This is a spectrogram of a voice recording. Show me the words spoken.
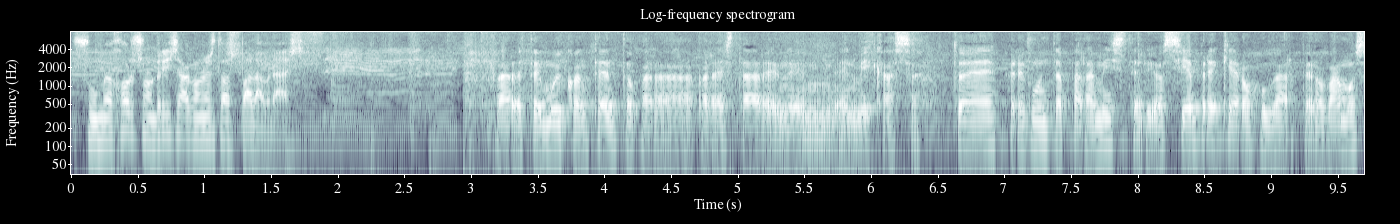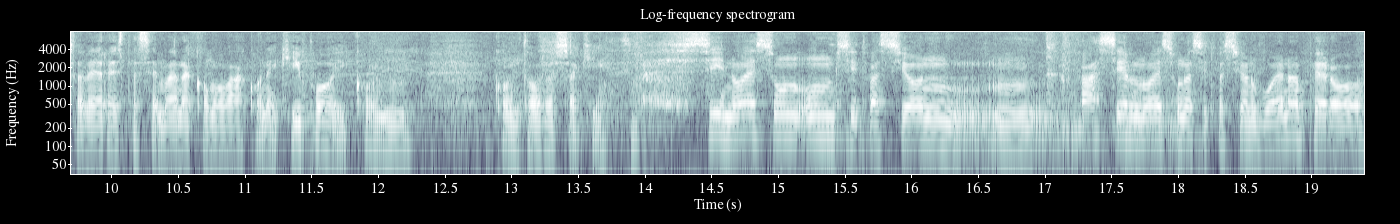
su mejor sonrisa con estas palabras. Claro, estoy muy contento para, para estar en, en, mi casa. Esto es pregunta para Mister. Yo siempre quiero jugar, pero vamos a ver esta semana cómo va con equipo y con, con todos aquí. Sí, no es una situación mm, fácil, no es una situación buena, pero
